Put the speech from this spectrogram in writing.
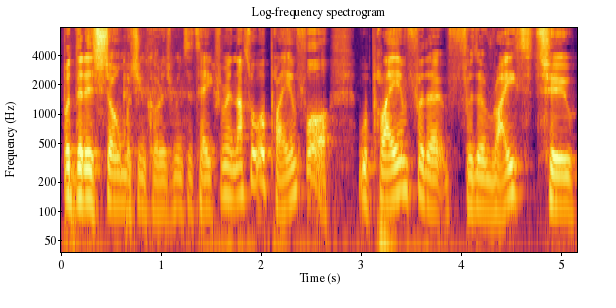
but there is so much encouragement to take from it. And that's what we're playing for. We're playing for the for the right to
